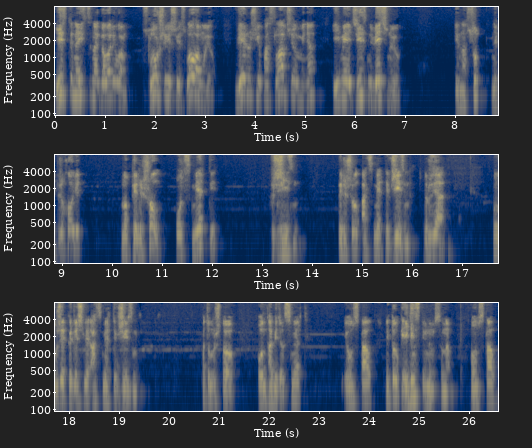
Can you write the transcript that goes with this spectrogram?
Истинно, истинно говорю вам, слушающий Слово Мое, верующий пославшего меня, имеет жизнь вечную. И на суд не приходит, но перешел от смерти в жизнь. Перешел от смерти в жизнь. Друзья, мы уже перешли от смерти в жизнь. Потому что Он победил смерть, и он стал не только единственным сыном, он стал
